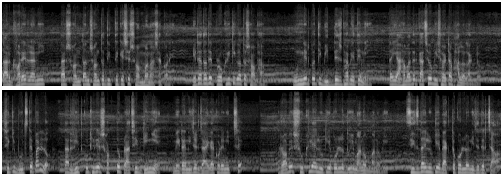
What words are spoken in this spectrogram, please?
তার ঘরের রানী, তার সন্তান সন্ততির থেকে সে সম্মান আশা করে। এটা তাদের প্রকৃতিগত স্বভাব। অন্যের প্রতি বিদ্বেষভাব এতে নেই, তাই আহমাদের কাছেও বিষয়টা ভালো লাগল। সে কি বুঝতে পারল, তার হৃদকুঠিরের শক্ত প্রাচীর ডিঙিয়ে মেয়েটা নিজের জায়গা করে নিচ্ছে? রবের সুক্রিয়ায় লুটিয়ে পড়ল দুই মানব মানবী সিজদায় লুটিয়ে ব্যক্ত করল নিজেদের চাওয়া।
